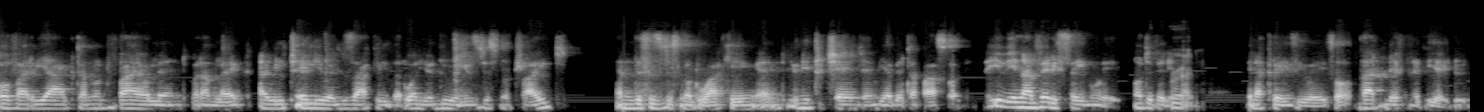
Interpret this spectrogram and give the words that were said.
overreact. I'm not violent, but I'm like, I will tell you exactly that what you're doing is just not right. And this is just not working. And you need to change and be a better person in a very sane way, not even right. in, a, in a crazy way. So that definitely I do.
